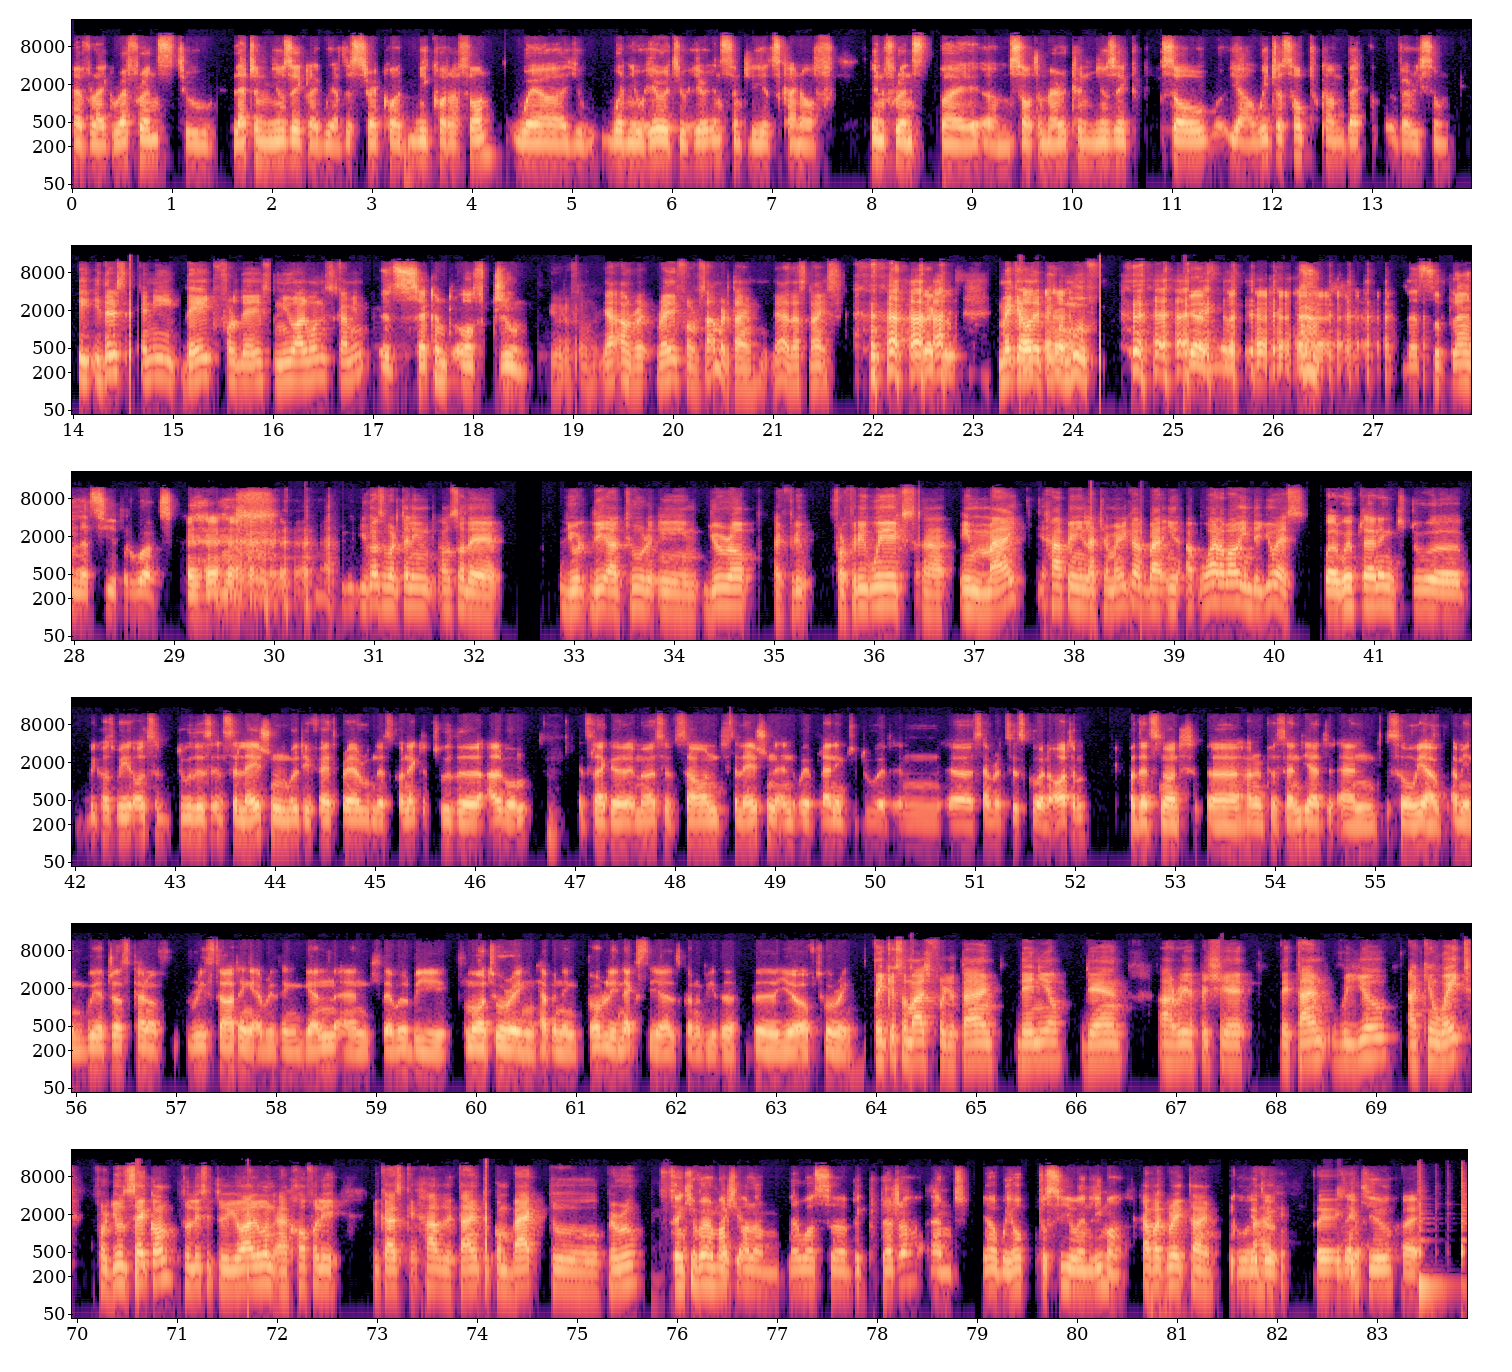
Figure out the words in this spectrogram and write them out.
have like reference to Latin music. Like we have this track called Mi Corazón, where you when you hear it, you hear instantly it's kind of influenced by um, South American music. So yeah, we just hope to come back very soon. If there's any date for this new album is coming, It's second of June. beautiful. Yeah, I'm re- ready for summertime. Yeah, that's nice. Exactly. Making other people move. yes. That's the plan. Let's see if it works. you guys were telling also the your the a tour in Europe like three for three weeks. Uh, it might happen in Latin America, but in, uh, what about in the US? Well, we're planning to do a because we also do this installation multi-faith prayer room that's connected to the album. It's like an immersive sound installation, and we're planning to do it in uh, San Francisco in autumn. But that's not uh, 100% yet. And so, yeah, I mean, we're just kind of restarting everything again, and there will be more touring happening. Probably next year is going to be the, the year of touring. Thank you so much for your time, Daniel, Jan. I really appreciate the time with you. I can't wait for June 2nd to listen to your album, and hopefully, you guys can have the time to come back to Peru. Thank you very much, you. Alan. That was a big pleasure. And yeah, we hope to see you in Lima. Have a great time. Cool. You too. Thank you. Thank you. Bye.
